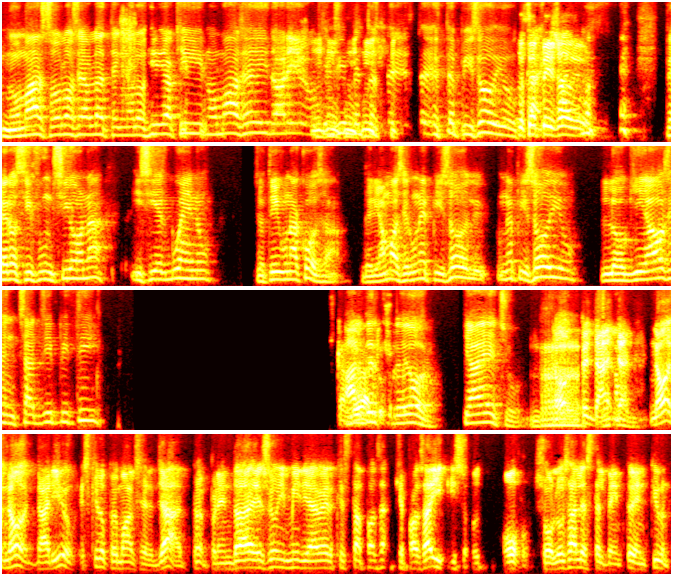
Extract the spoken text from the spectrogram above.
no más, solo se habla de tecnología aquí, no más, hey Darío, ¿quién se inventó este, este, este, episodio? Este episodio. Pero si funciona y si es bueno, yo te digo una cosa, deberíamos hacer un episodio, un episodio logueados en ChatGPT. Albert Corredor, ¿qué ha hecho? Pues, no, no, Darío, es que lo podemos hacer ya. Prenda eso y mire a ver qué, está pasa, qué pasa ahí. Y ojo, solo sale hasta el 2021.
